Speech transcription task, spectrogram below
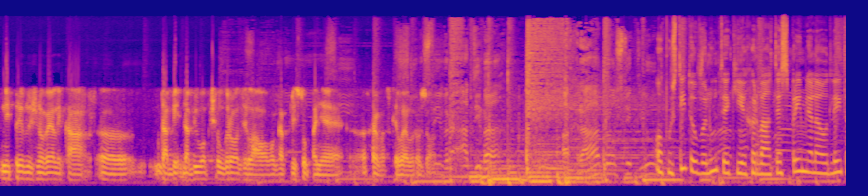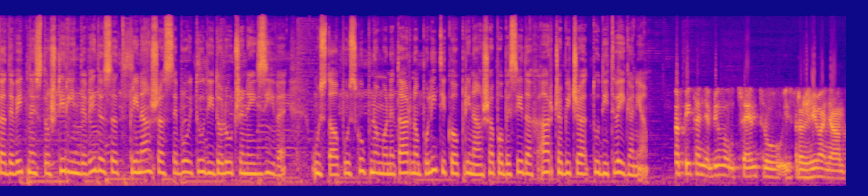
ni približno velika uh, da, bi, da bi uopće ugrozila ovoga pristupanje Hrvatske u eurozonu. Opustitev valute, ki je Hrvate spremljala od leta 1994, prinaša seboj tudi določene izzive. Vstop v skupno monetarno politiko prinaša po besedah Arčabiča tudi tveganja. To pitanje je bilo v centru istraživanja uh,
